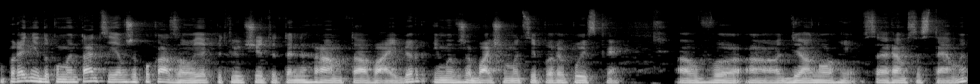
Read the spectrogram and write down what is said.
У попередній документації я вже показував, як підключити Telegram та Viber, і ми вже бачимо ці переписки е, в е, діалоги CRM-системи.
